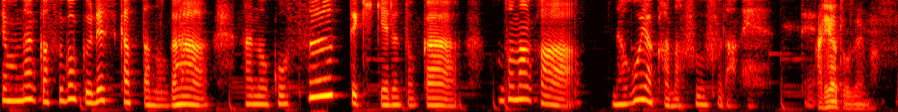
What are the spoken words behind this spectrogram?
でもなんかすごく嬉しかったのが、あの、こう、スーって聞けるとか、本当なんか、和やかな夫婦だねってありがとうございます。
